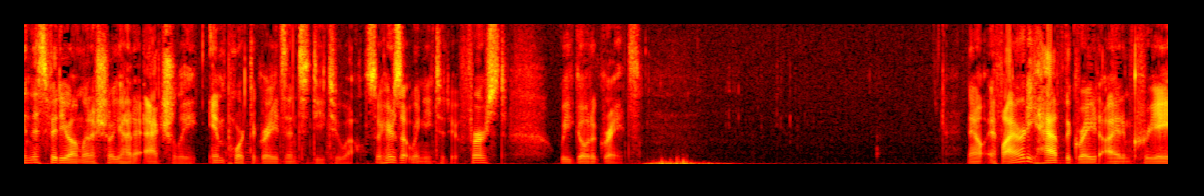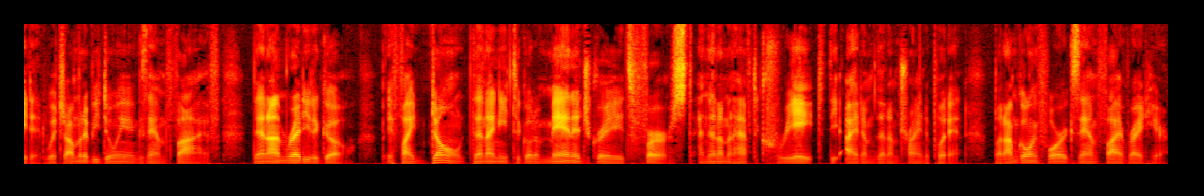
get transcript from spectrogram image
in this video I'm going to show you how to actually import the grades into D2L. So here's what we need to do. First, we go to grades. Now, if I already have the grade item created, which I'm going to be doing in exam 5, then I'm ready to go. If I don't, then I need to go to manage grades first, and then I'm going to have to create the item that I'm trying to put in. But I'm going for exam 5 right here.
